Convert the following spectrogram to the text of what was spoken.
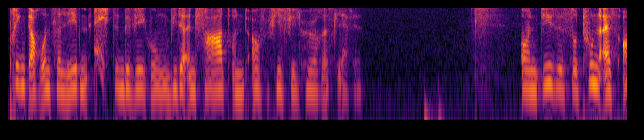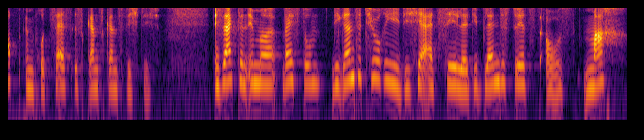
bringt auch unser Leben echt in Bewegung, wieder in Fahrt und auf ein viel, viel höheres Level. Und dieses so tun als ob im Prozess ist ganz, ganz wichtig. Ich sage dann immer, weißt du, die ganze Theorie, die ich hier erzähle, die blendest du jetzt aus. Mach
